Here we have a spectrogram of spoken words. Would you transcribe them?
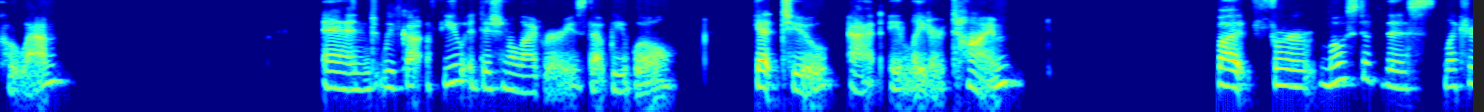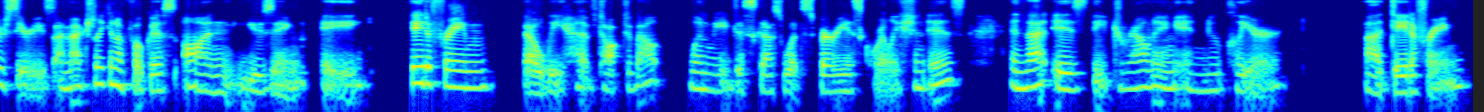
Colab. And we've got a few additional libraries that we will get to at a later time. But for most of this lecture series, I'm actually going to focus on using a data frame that we have talked about when we discuss what spurious correlation is and that is the drowning in nuclear uh, data frame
